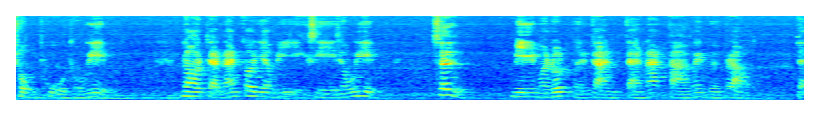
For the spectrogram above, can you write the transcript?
ชมพูทวีป นอกจากนั้นก็ยังมีอีกสี่ทวีป ซึ่งมีมนุษย์เหมือนกัน แต่หน้าตาไม่เหมือนเรา แต่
